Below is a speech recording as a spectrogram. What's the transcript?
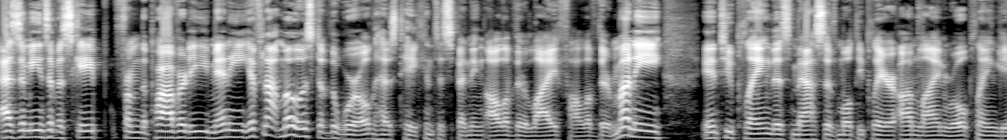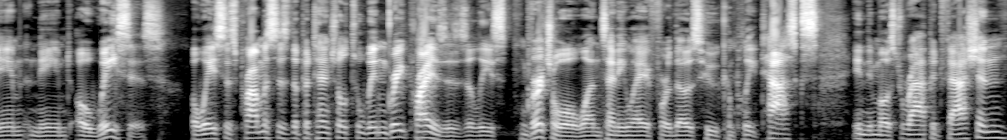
As a means of escape from the poverty many, if not most, of the world has taken to spending all of their life, all of their money, into playing this massive multiplayer online role playing game named Oasis. Oasis promises the potential to win great prizes, at least virtual ones anyway, for those who complete tasks in the most rapid fashion.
